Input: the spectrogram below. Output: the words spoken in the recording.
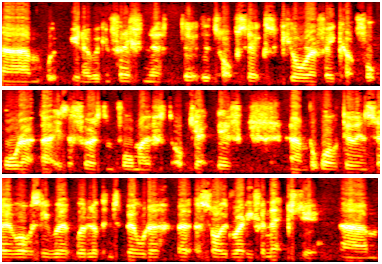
um, you know we can finish in the, the, the, top six, secure FA Cup football. That, that is the first and foremost objective. Um, but while doing so, obviously we're, we're looking to build a, a side ready for next year. Um,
